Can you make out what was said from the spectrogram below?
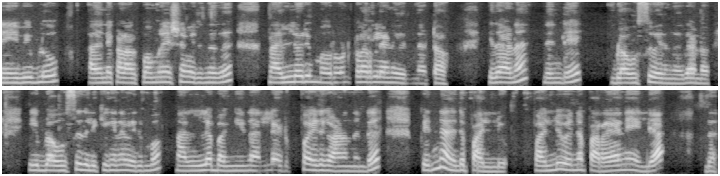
നേവി ബ്ലൂ അതിന്റെ കളർ കോമ്പിനേഷൻ വരുന്നത് നല്ലൊരു മെറൂൺ കളറിലാണ് വരുന്നത് കേട്ടോ ഇതാണ് ഇതിന്റെ ബ്ലൗസ് വരുന്നത്. ഇതാണ്ടോ ഈ ബ്ലൗസ് ഇതിലേക്ക് ഇങ്ങനെ വരുമ്പോൾ നല്ല ഭംഗി നല്ല എടുപ്പായിട്ട് കാണുന്നുണ്ട്. പിന്നെ അതിന്റെ പല്ലു. പല്ലു പിന്നെ പറയാനേ ഇല്ല. ഇത്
